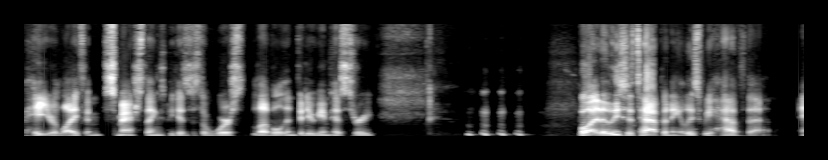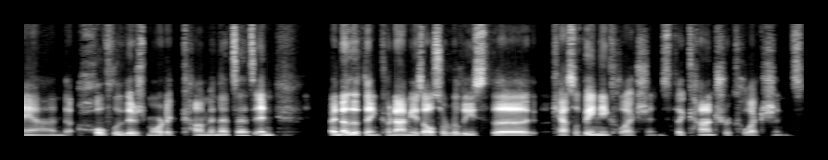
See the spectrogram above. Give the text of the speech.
hate your life and smash things because it's the worst level in video game history. but at least it's happening. At least we have that. And hopefully there's more to come in that sense. And another thing, Konami has also released the Castlevania collections, the Contra collections.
